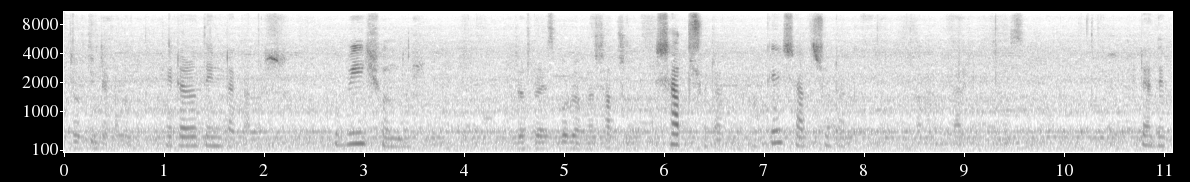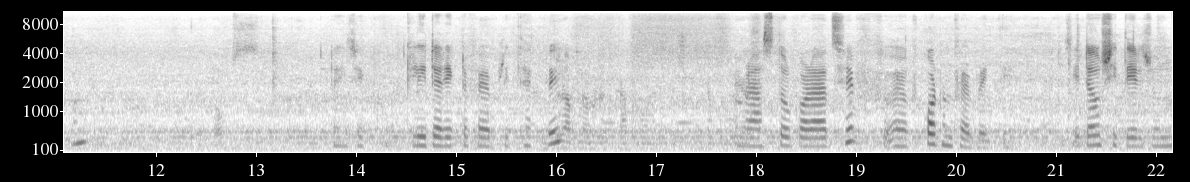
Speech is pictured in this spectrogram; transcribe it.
এটার তিনটা কালার এটারও তিনটা কালার খুবই সুন্দর। এটার প্রাইস পড়বে আপনার সাতশো সাতশো টাকা ওকে সাতশো টাকা। এটা দেখুন। এটা এই যে গ্লিটার একটা ফ্যাব্রিক থাকবে। আপনার আমরা আস্তর করা আছে কটন ফ্যাব্রিক দিয়ে। এটাও শীতের জন্য।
